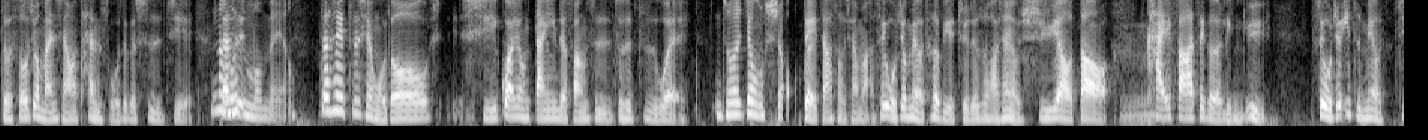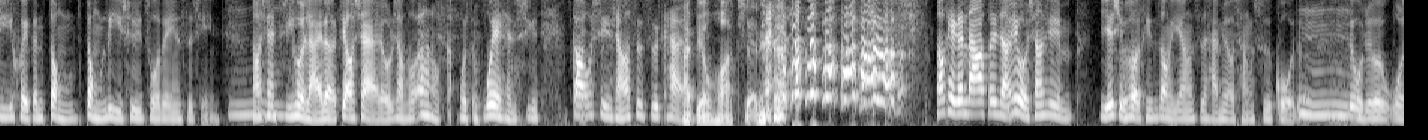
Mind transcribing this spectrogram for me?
的时候就蛮想要探索这个世界，那为什么没有？但是因为之前我都习惯用单一的方式，就是自慰，你说用手，对，打手枪嘛，所以我就没有特别觉得说好像有需要到开发这个领域。所以我就一直没有机会跟动动力去做这件事情。嗯然后现在机会来了，掉下来了，我就想说，嗯，我我我也很兴高兴，想要试试看，还不用花钱。然后可以跟大家分享，因为我相信，也许会有听众一样是还没有尝试过的，嗯所以我觉得我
